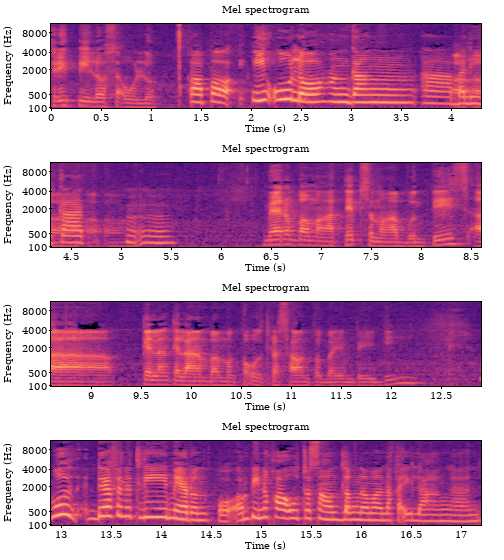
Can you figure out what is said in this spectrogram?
Three pillows sa ulo. Opo, iulo hanggang ah, balikat. Oo, oo, oo. Mm-mm. Meron bang mga tips sa mga buntis? Ah, kailan kailangan ba magpa-ultrasound pa ba yung baby? Well, definitely meron po. Ang pinaka-ultrasound lang naman na kailangan.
